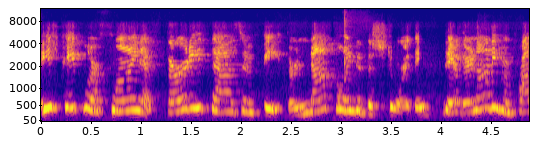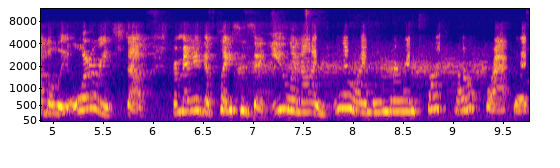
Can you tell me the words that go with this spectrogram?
These people are flying at 30,000 feet. They're not going to the store. They, they're, they're not even probably ordering stuff from many of the places that you and I do. I mean, they're in such wealth bracket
